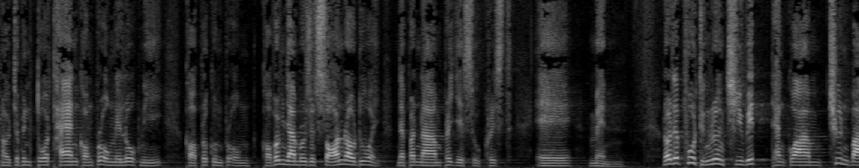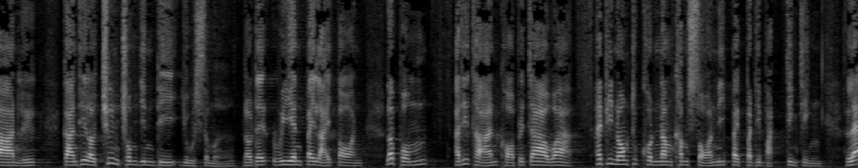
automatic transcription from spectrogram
เราจะเป็นตัวแทนของพระองค์ในโลกนี้ ขอบพระคุณพระองค์ ขอพระวิญญาณบริสุทธิ์สอนเราด้วย ในพระนามพระเยซูคริสต์ เอเมน เราได้พูดถึงเรื่องชีวิตแห่งความชื่นบานหรือการที่เราชื่นชมยินดีอยู่เสมอ เราได้เรียนไปหลายตอน แล้วผมอธิษฐานขอพระเจ้าว่า ให้พี่น้องทุกคนนำคำสอนนี้ไปปฏิบัติจริง ๆ และ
